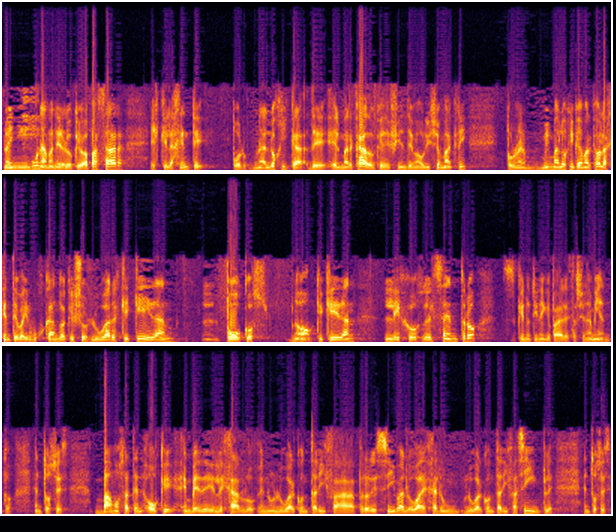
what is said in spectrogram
no hay ninguna manera. Lo que va a pasar es que la gente por una lógica del mercado que defiende Mauricio Macri, por una misma lógica de mercado, la gente va a ir buscando aquellos lugares que quedan, pocos, ¿no? que quedan lejos del centro, que no tiene que pagar el estacionamiento. Entonces, vamos a tener, o que en vez de dejarlo en un lugar con tarifa progresiva, lo va a dejar en un lugar con tarifa simple. Entonces,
